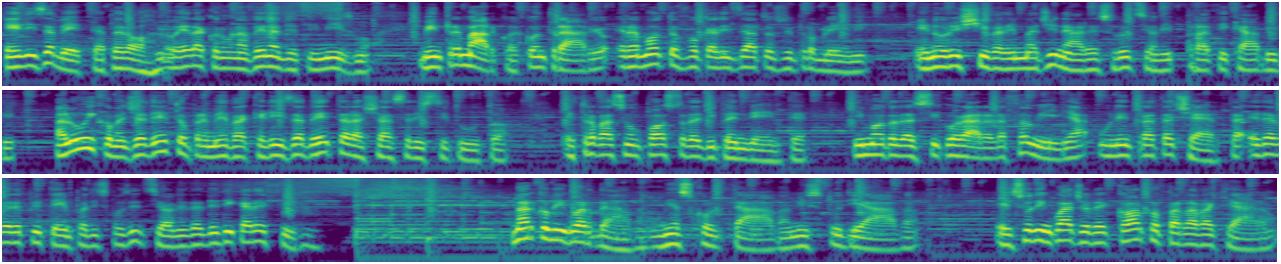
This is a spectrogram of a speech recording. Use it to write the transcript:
Elisabetta però lo era con una vena di ottimismo mentre Marco, al contrario, era molto focalizzato sui problemi e non riusciva ad immaginare soluzioni praticabili. A lui, come già detto, premeva che Elisabetta lasciasse l'istituto e trovasse un posto da dipendente, in modo da assicurare alla famiglia un'entrata certa ed avere più tempo a disposizione da dedicare ai figli. Marco mi guardava, mi ascoltava, mi studiava e il suo linguaggio del corpo parlava chiaro,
